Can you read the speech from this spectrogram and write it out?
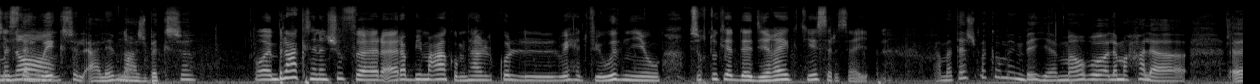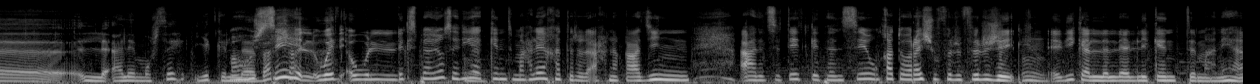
ما استهواكش الإعلام؟ ما. عجبكش؟ بالعكس أنا نشوف ر- ربي معاكم. نهار الكل واحد في وذني و surtout كي تبدا direct ياسر سعيد. اما تجربه من باهيه ما هو لما حالة آه الإعلام مش سهل ياكل ما برشا. سهل. وذ- وال expérience هذيك مم. كنت محلاها خاطر إحنا قاعدين قعدة ستات كثنسي ونقطعوا ريشو في الرجال. هذيك ال- اللي كانت معناها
